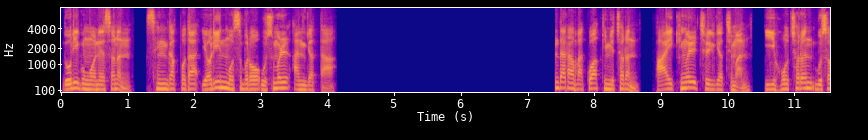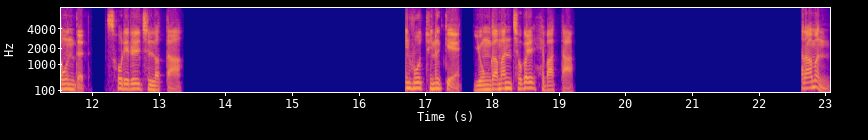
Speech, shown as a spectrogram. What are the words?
놀이공원에서는 생각보다 여린 모습으로 웃음을 안겼다. 산다라박과 김희철은 바이킹을 즐겼지만 이호철은 무서운 듯 소리를 질렀다. 후 뒤늦게 용감한 척을 해봤다. 사람은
